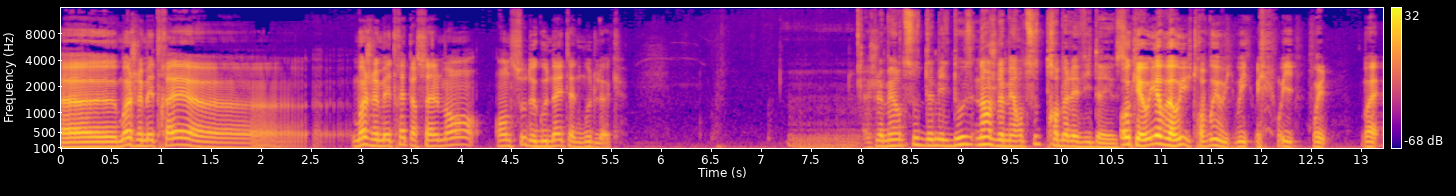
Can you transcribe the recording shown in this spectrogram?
Euh, moi, je le mettrais. euh, Moi, je le mettrais personnellement en dessous de Good Night and Good Luck. Je le mets en dessous de 2012. Non, je le mets en dessous de Trouble Every Day aussi. Ok, oui, ah bah oui, oui, oui, oui, oui, oui, oui. Ouais,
